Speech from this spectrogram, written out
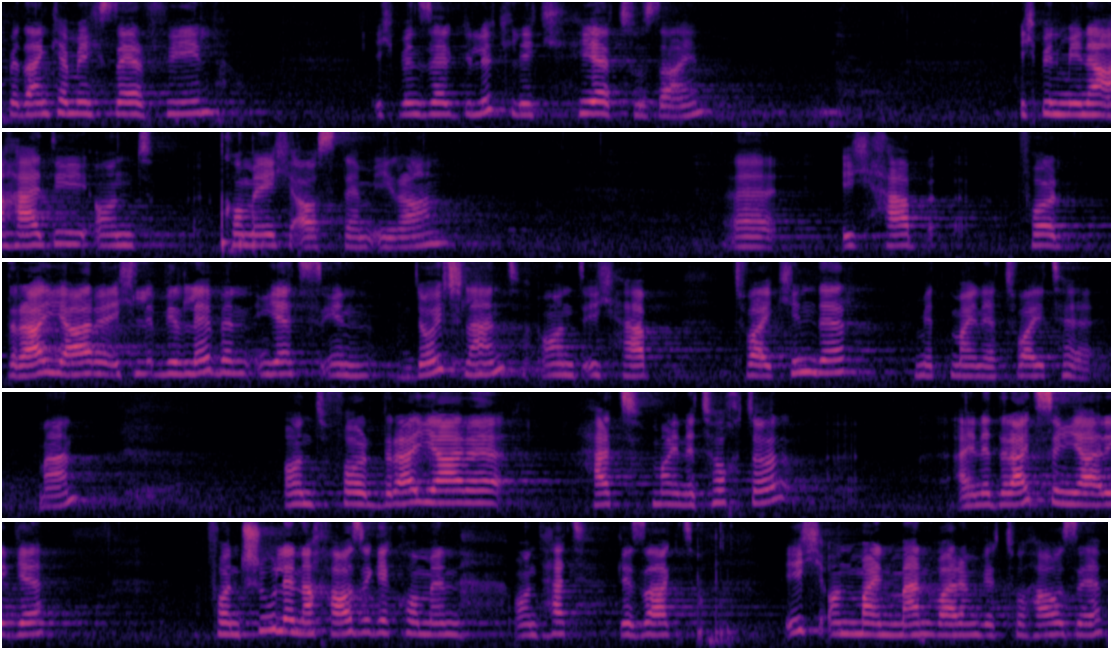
Bedanke mich sehr viel. Ich bin sehr glücklich, hier zu sein. Ich bin Mina Hadi und komme ich aus dem Iran. Äh, ich habe vor drei Jahren, ich, wir leben jetzt in Deutschland und ich habe zwei Kinder mit meinem zweiten Mann. Und vor drei Jahren hat meine Tochter eine 13-Jährige von Schule nach Hause gekommen und hat gesagt, ich und mein Mann waren wir zu Hause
